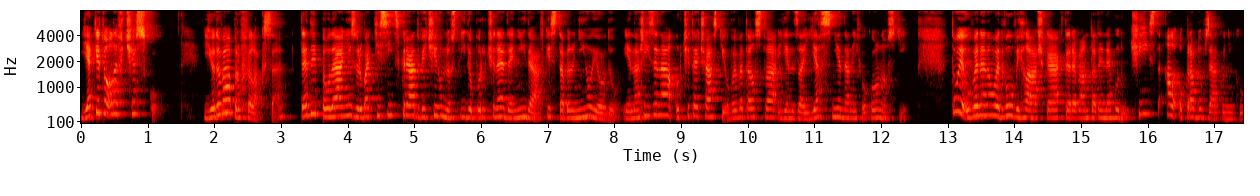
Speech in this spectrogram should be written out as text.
Jak je to ale v Česku? Jodová profilaxe, tedy podání zhruba tisíckrát většího množství doporučené denní dávky stabilního jodu, je nařízená určité části obyvatelstva jen za jasně daných okolností. To je uvedeno ve dvou vyhláškách, které vám tady nebudu číst, ale opravdu v zákonníku,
